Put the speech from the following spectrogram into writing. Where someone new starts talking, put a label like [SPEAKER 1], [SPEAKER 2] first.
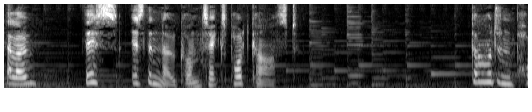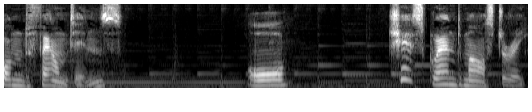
[SPEAKER 1] Hello, this is the No Context Podcast. Garden Pond Fountains or Chess Grandmastery.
